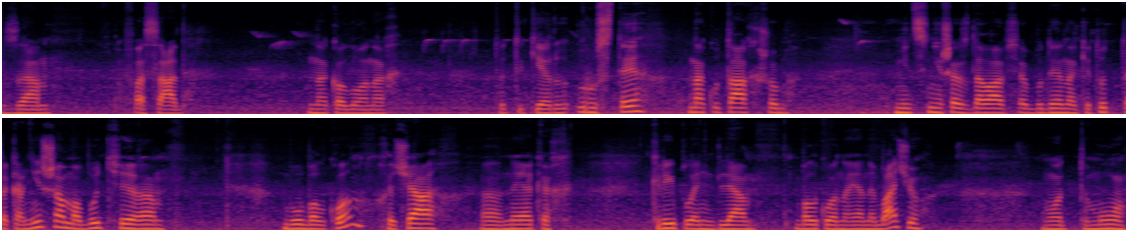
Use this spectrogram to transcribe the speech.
за фасад на колонах. Тут такі русти на кутах, щоб міцніше здавався будинок. І тут така ніша, мабуть, е, був балкон, хоча е, ніяких кріплень для балкона я не бачу. От, тому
